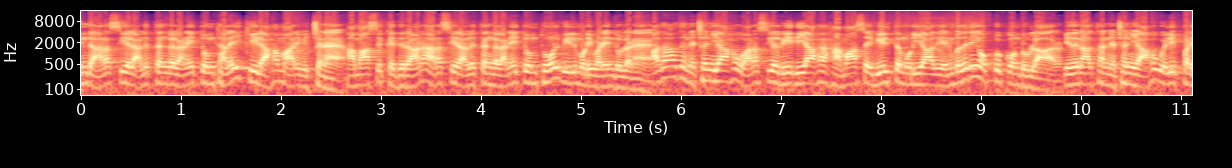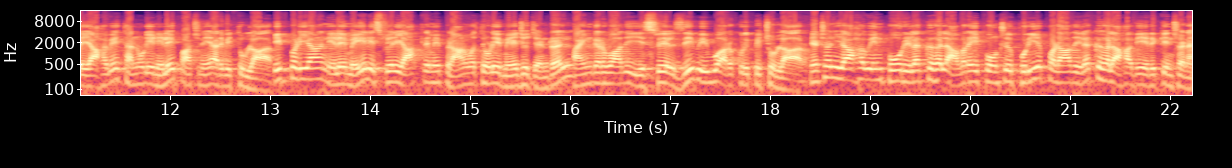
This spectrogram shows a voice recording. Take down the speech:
இந்த அரசியல் அழுத்தங்கள் அனைத்தும் தலைகீழாக மாறிவிட்டன. ஹமாஸுக்கு எதிரான அரசியல் அழுத்தங்கள் அனைத்தும் தோல்வியில் முடிவடைந்துள்ளன. அதாவது நெட்டன்யாகு அரசியல் ரீதியாக ஹமாஸை வீழ்த்த முடியாது என்பதனை ஒப்புக்கொண்டுள்ளார். இதனால் தான் நெட்டன்யாகு வெளிப்படையாகவே தன்னுடைய நிலைப்பாட்டினை அறிவித்துள்ளார். இப்படியான நிலைமையில் இஸ்ரேல் ஆக்கிரமிப்பு ராணுவத்துடைய மேஜர் ஜெனரல் பயங்கரவாதி இஸ்ரேல் ஜீப் இவ்வாறு குறிப்பிட்டுள்ளார். நெட்டன்யாகுவின் போர் இலக்குகள் அவரை போன்று புரியப்படாத இலக்குகளாகவே இருக்கின்றன.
